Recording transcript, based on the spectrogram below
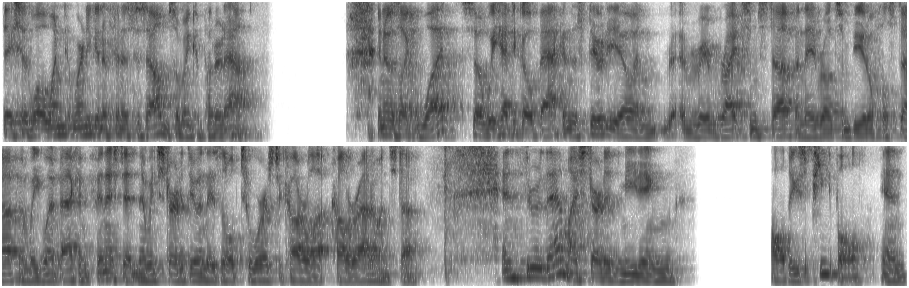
they said, "Well, when when are you going to finish this album so we can put it out?" And it was like, what? So we had to go back in the studio and write some stuff, and they wrote some beautiful stuff, and we went back and finished it. And then we started doing these little tours to Colorado and stuff. And through them, I started meeting all these people in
